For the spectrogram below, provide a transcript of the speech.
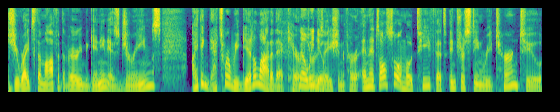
She writes them off at the very beginning as dreams. I think that's where we get a lot of that No, characterization of her. And it's also a motif that's interesting return to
